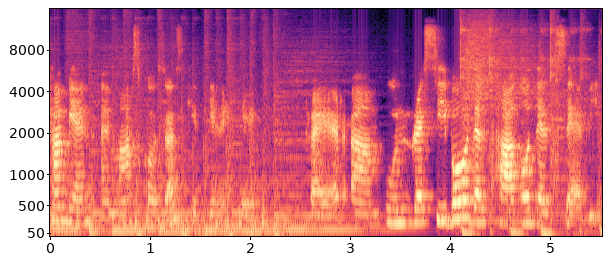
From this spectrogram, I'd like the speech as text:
También hay más cosas que tienen que traer. Um, un recibo del pago del servicio.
